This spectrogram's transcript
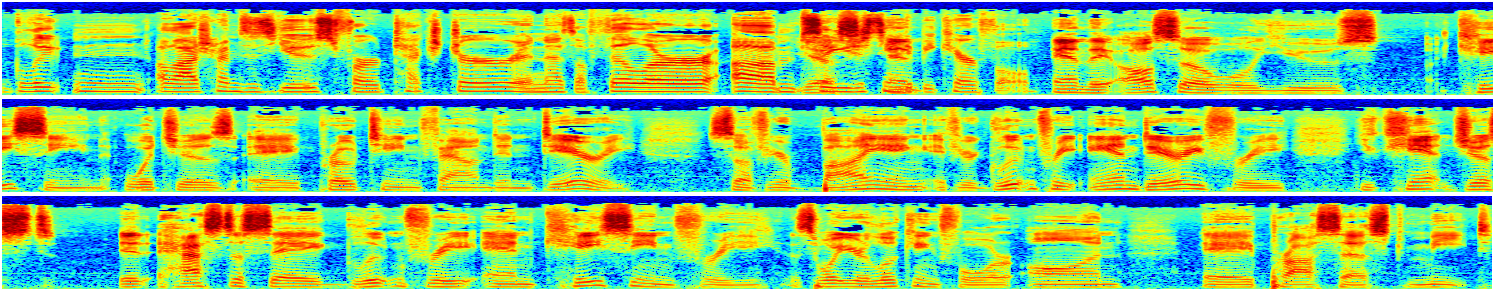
gluten a lot of times is used for texture and as a filler. Um, so you just need to be careful. And they also will use casein, which is a protein found in dairy. So if you're buying, if you're gluten free and dairy free, you can't just. It has to say gluten free and casein free. That's what you're looking for on a processed meat.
